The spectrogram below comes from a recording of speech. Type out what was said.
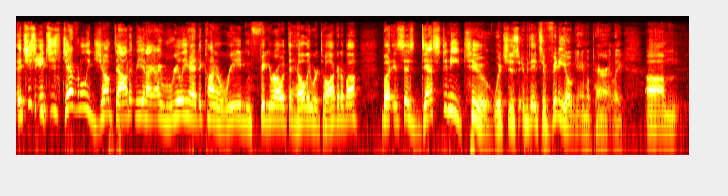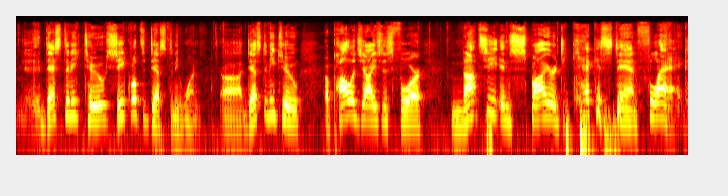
it just it just definitely jumped out at me, and I, I really had to kind of read and figure out what the hell they were talking about. But it says Destiny Two, which is it's a video game apparently. Um, Destiny Two sequel to Destiny One. Uh, Destiny Two apologizes for Nazi-inspired Kekistan flag.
